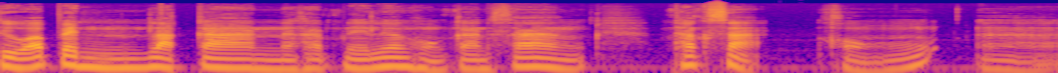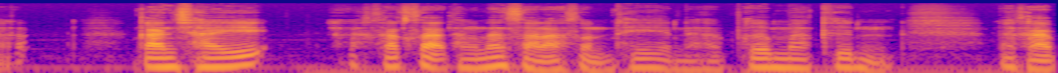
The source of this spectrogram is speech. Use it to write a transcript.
ถือว่าเป็นหลักการนะครับในเรื่องของการสร้างทักษะของอการใช้ทักษะทางด้านสารสนเทศนะครับ เพิ่มมากขึ้น นะครับ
